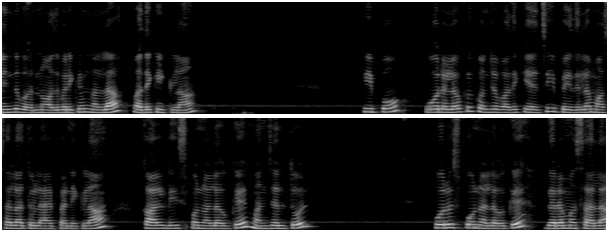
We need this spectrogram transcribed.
வெந்து வரணும். அது வரைக்கும் நல்லா வதக்கிக்கலாம். இப்போது ஓரளவுக்கு கொஞ்சம் வதக்கியாச்சு. இப்போ இதில் மசாலா தூள் ஆட் பண்ணிக்கலாம். கால் டீஸ்பூன் அளவுக்கு மஞ்சள் தூள் ஒரு ஸ்பூன் அளவுக்கு கரம் மசாலா.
